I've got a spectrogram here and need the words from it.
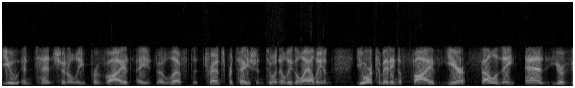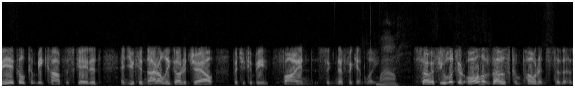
you intentionally provide a, a lift, a transportation to an illegal alien, you are committing a five year felony and your vehicle can be confiscated and you can not only go to jail, but you can be fined significantly. Wow. So if you look at all of those components to this,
